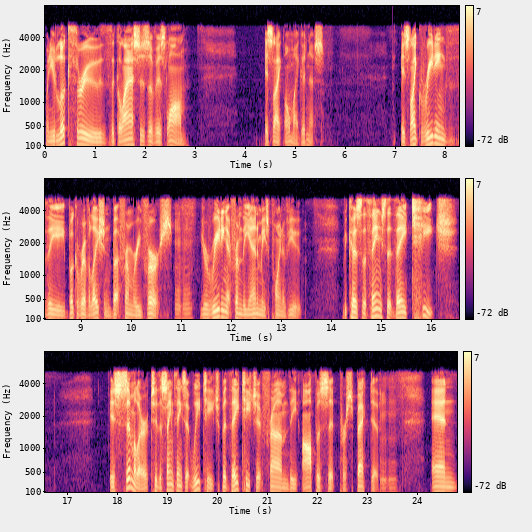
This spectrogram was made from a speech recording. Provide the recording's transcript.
when you look through the glasses of Islam, it's like, oh my goodness. It's like reading the book of Revelation, but from reverse. Mm-hmm. You're reading it from the enemy's point of view. Because the things that they teach is similar to the same things that we teach, but they teach it from the opposite perspective Mm-hmm. and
